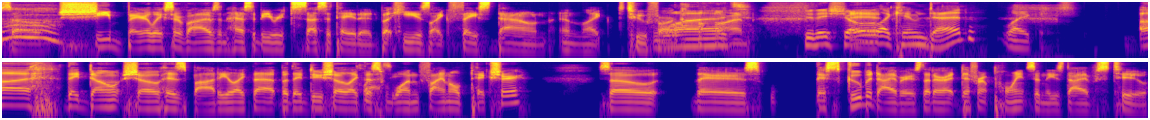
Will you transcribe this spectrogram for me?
so she barely survives and has to be resuscitated but he's like face down and like too far What? gone Do they show Eh. like him dead? Like Uh, they don't show his body like that, but they do show like this Classy. one final picture. So there's there's scuba divers that are at different points in these dives too.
